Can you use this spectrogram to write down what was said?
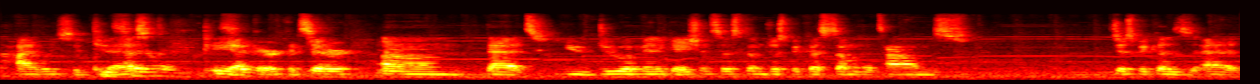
highly suggest Consider it. yeah, Consider or consider um, that you do a mitigation system just because some of the times, just because at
